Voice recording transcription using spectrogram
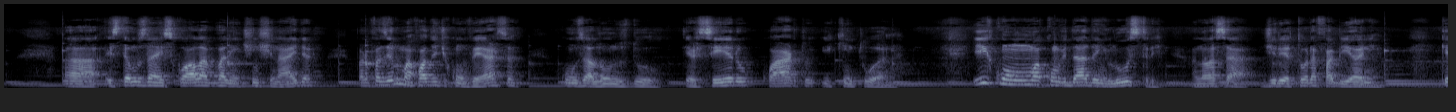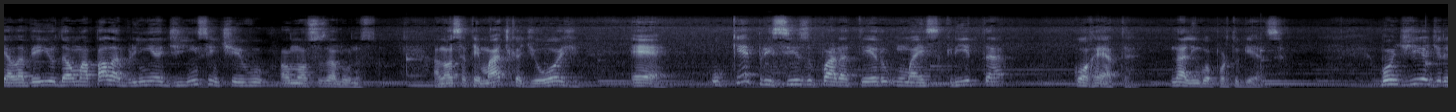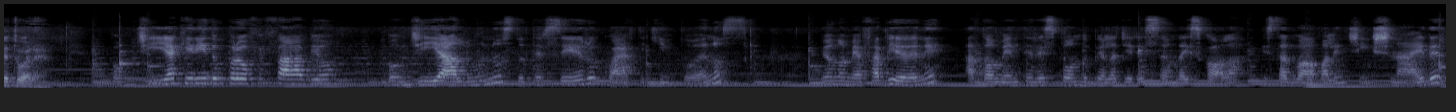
uh, estamos na escola Valentim Schneider para fazer uma roda de conversa com os alunos do terceiro, quarto e quinto ano. E com uma convidada ilustre, a nossa diretora Fabiane, que ela veio dar uma palavrinha de incentivo aos nossos alunos. A nossa temática de hoje é o que é preciso para ter uma escrita correta na língua portuguesa. Bom dia, diretora. Bom dia, querido prof. Fábio. Bom dia, alunos do terceiro, quarto e quinto anos. Meu nome é Fabiane Atualmente respondo pela direção da Escola Estadual Valentim Schneider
